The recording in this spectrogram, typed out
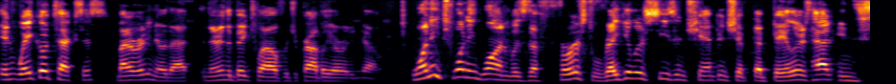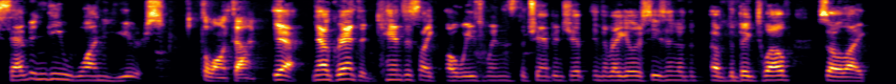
in Waco, Texas. Might already know that, and they're in the Big Twelve, which you probably already know. 2021 was the first regular season championship that Baylor's had in 71 years. It's a long time. Yeah. Now, granted, Kansas like always wins the championship in the regular season of the of the Big Twelve, so like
